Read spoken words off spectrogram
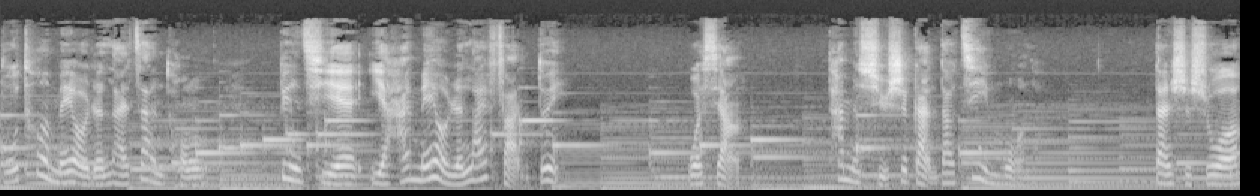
不特没有人来赞同，并且也还没有人来反对。我想，他们许是感到寂寞了。但是说，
